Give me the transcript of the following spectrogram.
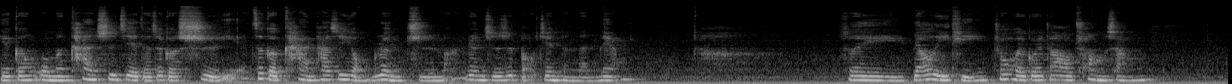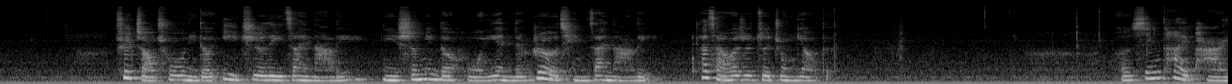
也跟我们看世界的这个视野，这个看它是一种认知嘛，认知是保健的能量，所以不要离题，就回归到创伤，去找出你的意志力在哪里，你生命的火焰，你的热情在哪里，它才会是最重要的。而心态牌。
